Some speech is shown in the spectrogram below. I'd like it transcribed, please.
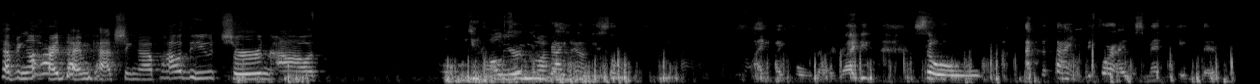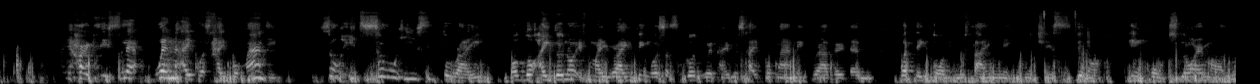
having a hard time catching up. How do you churn out you know, All your content. is so you know, I'm bipolar, right? So at the time before I was medicated, I hardly slept when I was hypomanic. So it's so easy to write, although I don't know if my writing was as good when I was hypomanic rather than what they call euthymic, which is, you know, in quotes, normal.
